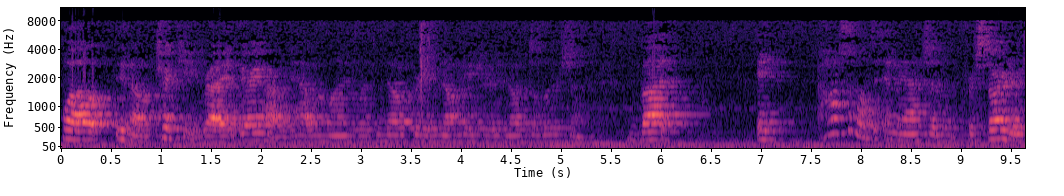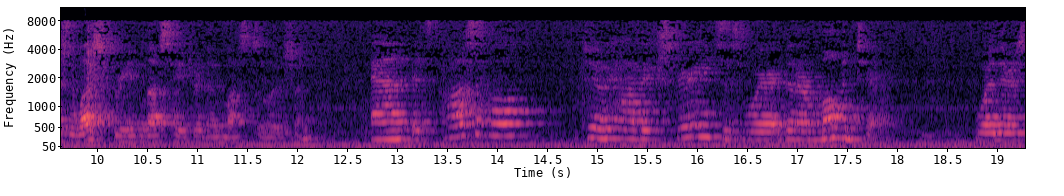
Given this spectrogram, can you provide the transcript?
Well, you know, tricky, right? Very hard to have a mind with no greed, no hatred, and no delusion. But it's possible to imagine, for starters, less greed, less hatred, and less delusion. And it's possible to have experiences where that are momentary where there's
